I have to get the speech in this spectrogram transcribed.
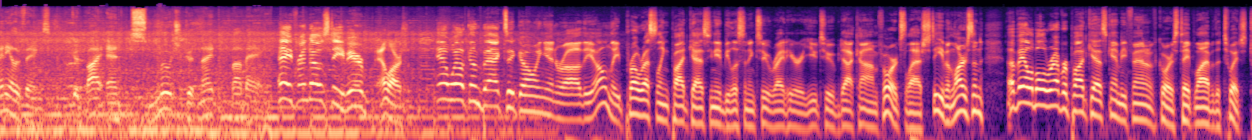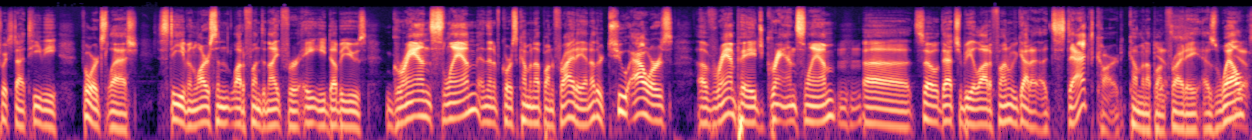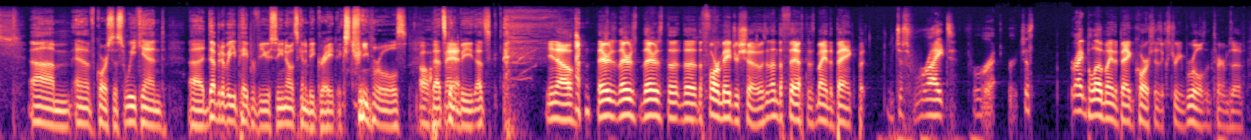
many other things. Goodbye and smooch. Good night. Bye bye. Hey, friendo, Steve here. L. Larson. And welcome back to Going In Raw, the only pro wrestling podcast you need to be listening to right here at youtube.com forward slash Steven Larson. Available wherever podcasts can be found. And of course, taped live at the Twitch, twitch.tv forward slash Steven Larson. A lot of fun tonight for AEW's Grand Slam. And then, of course, coming up on Friday, another two hours of Rampage Grand Slam. Uh, so that should be a lot of fun. We've got a, a stacked card coming up on Friday as well. Yes. Um, and of course, this weekend, uh, WWE pay per view. So you know it's going to be great. Extreme Rules. Oh, that's going to be that's. You know, there's there's there's the, the the four major shows, and then the fifth is Money in the Bank, but just right, right just right below Money in the Bank, of course, is Extreme Rules in terms of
